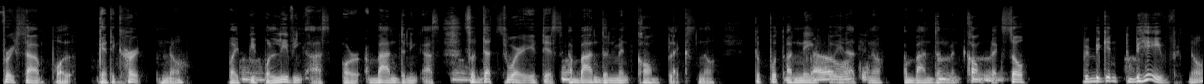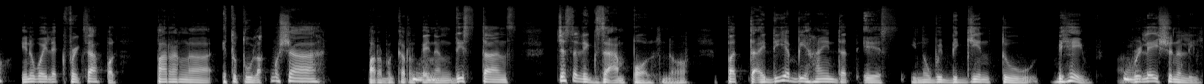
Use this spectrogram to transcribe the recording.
For example, getting hurt, no? By mm. people leaving us or abandoning us. Mm. So that's where it is, mm. abandonment complex, no? to put a name oh, to it, okay. no? abandonment mm-hmm. complex. So, we begin to behave, no? In a way like, for example, parang uh, itutulak mo siya para magkaroon kayo ng distance. Just an example, no? But the idea behind that is, you know, we begin to behave mm-hmm. relationally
